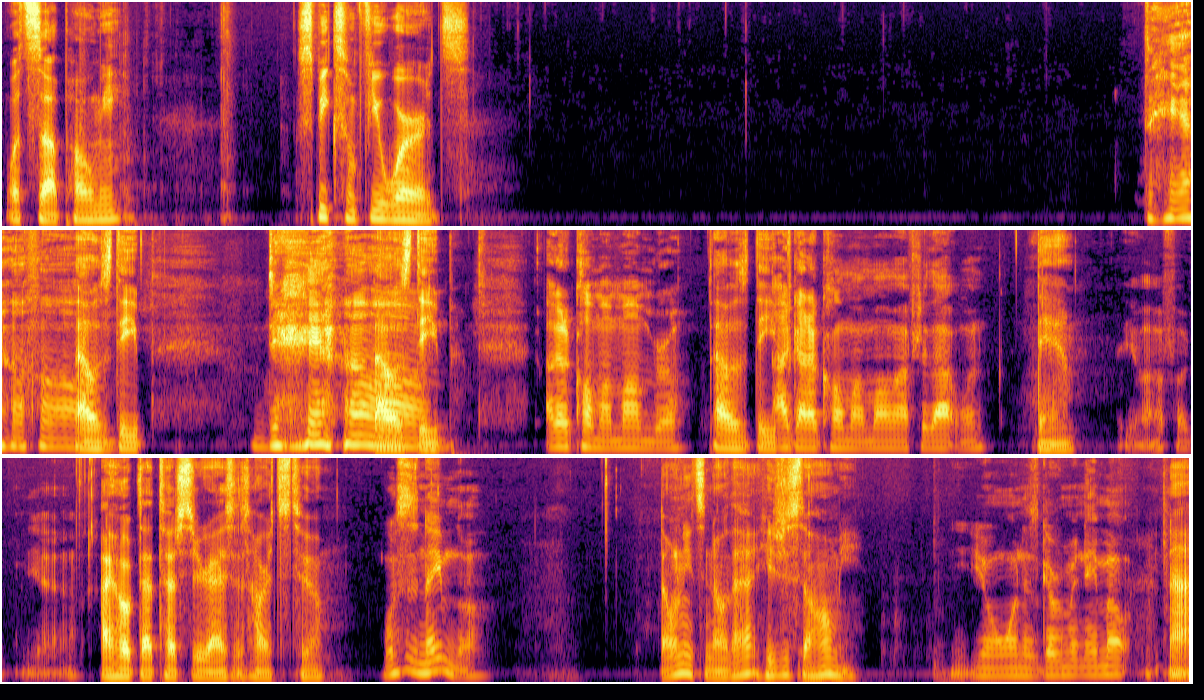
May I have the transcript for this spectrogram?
What's up, homie? Speak some few words. Damn. That was deep. damn. That was deep. I gotta call my mom, bro. That was deep. I gotta call my mom after that one. Damn. Yo, I fuck yeah. I hope that touched your guys' hearts too. What's his name though? Don't need to know that. He's just a homie. You don't want his government name out? Nah,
